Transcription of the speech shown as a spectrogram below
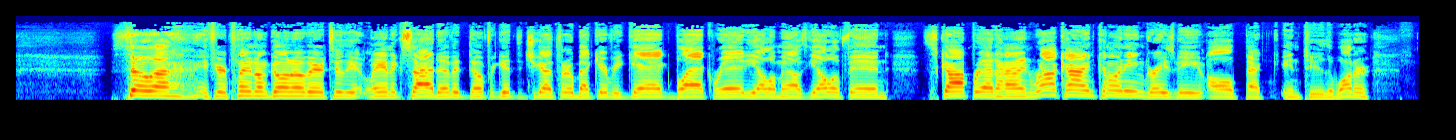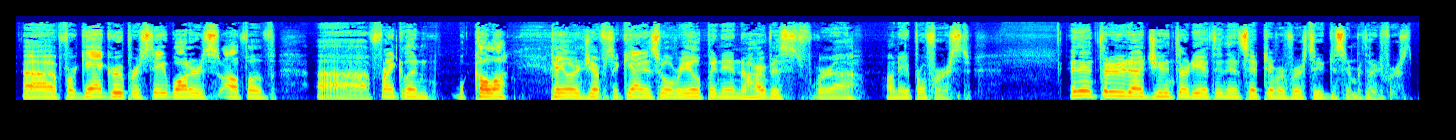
So, uh, if you're planning on going over there to the Atlantic side of it, don't forget that you got to throw back every gag, black, red, yellowmouth, yellowfin, scamp, red hind, rock hind, coney, and Graysby all back into the water. Uh, for gag grouper, state waters off of uh, Franklin, Wakulla, Taylor, and Jefferson counties will reopen in the harvest for uh, on April 1st. And then through uh, June 30th, and then September 1st to December 31st.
